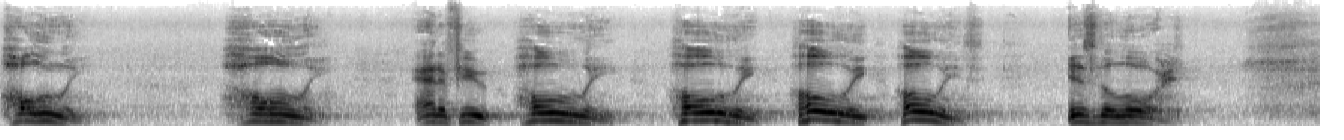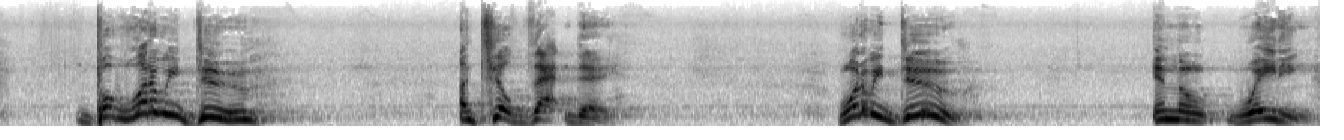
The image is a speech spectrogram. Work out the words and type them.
Holy, holy. Add a few. Holy, holy, holy, holies is the Lord. But what do we do until that day? What do we do in the waiting?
